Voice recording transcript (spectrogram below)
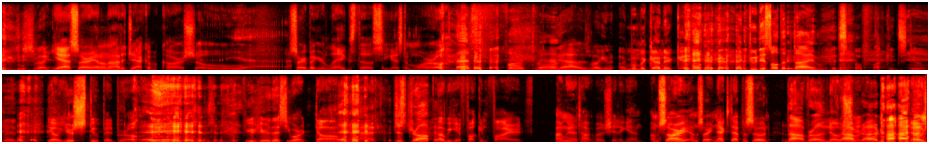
Just be like, yeah, sorry, I don't know how to jack up a car, so yeah. Sorry about your legs, though. See you guys tomorrow. That's fucked, man. yeah, I was fucking. I'm a mechanic. I do this all the time. so fucking stupid. Yo, you're stupid, bro. if you hear this, you are dumb, man. Just drop it. I'll be get fucking fired. I'm gonna talk about shit again. I'm sorry. I'm sorry. Next episode. Nah, bro. No I'm, shit. I'm not, No I'm not,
